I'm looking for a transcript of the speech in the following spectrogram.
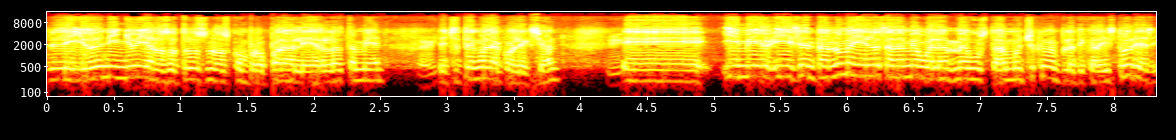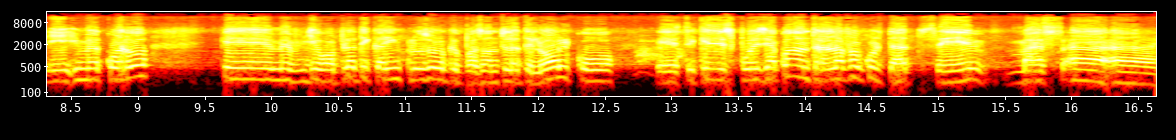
leyó de niño y a nosotros nos compró para leerlas también. Sí. De hecho, tengo la colección. Sí. Eh, y, me- y sentándome ahí en la sala de mi abuela, me gustaba mucho que me platicara historias. Y, y me acuerdo que me llegó a platicar incluso lo que pasó en Tlatelolco, este, que después ya cuando entré a la facultad sé más a- a,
